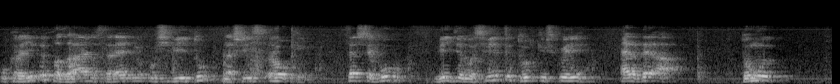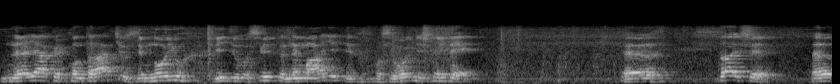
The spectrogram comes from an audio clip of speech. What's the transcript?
України про загальну середню освіту на 6 років. Це ще був відділ освіти Турківської РДА. Тому ніяких контрактів зі мною відділ освіти немає по сьогоднішній день. Е, Далі. Е,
